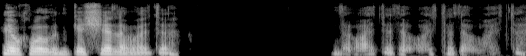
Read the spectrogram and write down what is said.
Півхвилинки ще давайте. Давайте, давайте, давайте.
